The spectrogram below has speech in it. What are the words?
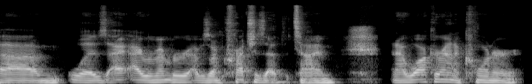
um, was I, I remember I was on crutches at the time and I walk around a corner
